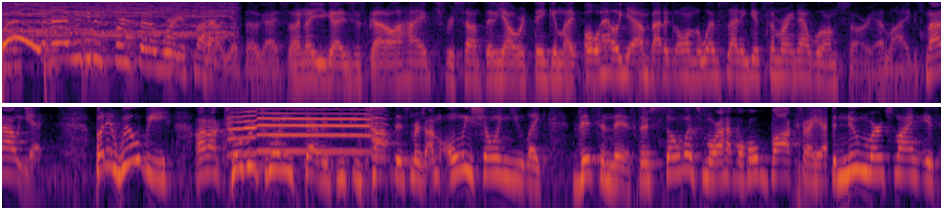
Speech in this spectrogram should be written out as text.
And look at this merch that I'm wearing. It's not out yet though, guys. So I know you guys just got all hyped for something. Y'all were thinking like, oh hell yeah, I'm about to go on the website and get some right now. Well, I'm sorry, I lied. It's not out yet. But it will be on October 27th. You can cop this merch. I'm only showing you like this and this. There's so much more. I have a whole box right here. The new merch line is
